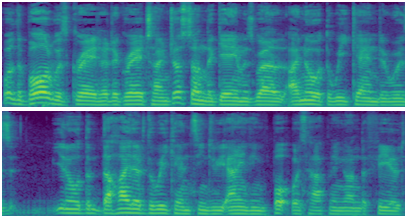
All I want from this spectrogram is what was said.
Well, the ball was great. I Had a great time just on the game as well. I know at the weekend it was, you know, the the highlight of the weekend seemed to be anything but was happening on the field.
